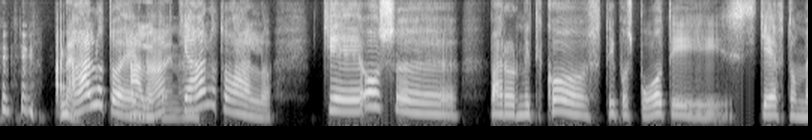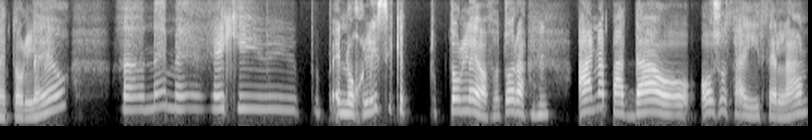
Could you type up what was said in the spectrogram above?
Ναι. Άλλο το ένα Άλλο το ένα, και ναι. άλλο το άλλο. Και ως ε, παρορμητικός τύπος που ό,τι σκέφτομαι το λέω, ε, ναι, με έχει ενοχλήσει και το, το λέω αυτό. Τώρα, Μμμ. αν απαντάω όσο θα ήθελα,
